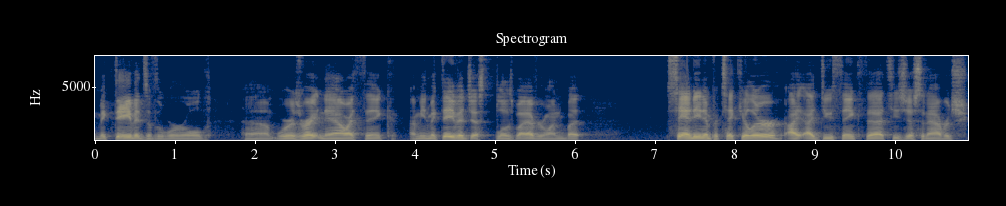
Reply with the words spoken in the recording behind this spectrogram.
McDavid's of the world. Um, whereas right now, I think, I mean, McDavid just blows by everyone, but Sandin in particular, I, I do think that he's just an average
